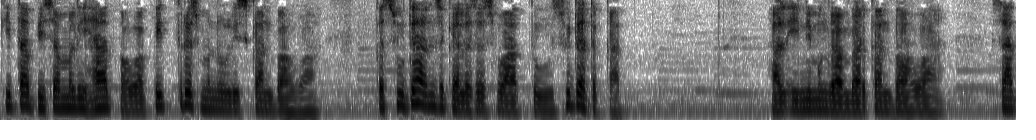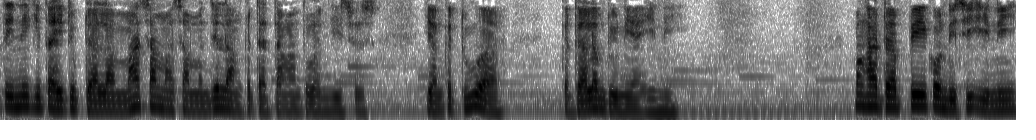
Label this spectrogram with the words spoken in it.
kita bisa melihat bahwa Petrus menuliskan bahwa kesudahan segala sesuatu sudah dekat. Hal ini menggambarkan bahwa saat ini kita hidup dalam masa-masa menjelang kedatangan Tuhan Yesus yang kedua ke dalam dunia ini. Menghadapi kondisi ini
